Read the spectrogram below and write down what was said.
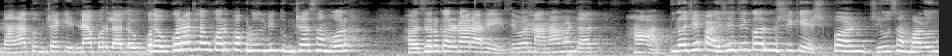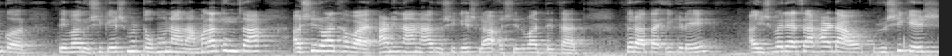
नाना तुमच्या किडनॅपरला लवकर लवकरात लवकर पकडून मी तुमच्यासमोर हजर करणार आहे. तेव्हा नाना म्हणतात हां तुला जे पाहिजे ते कर ऋषिकेश पण जीव सांभाळून कर. तेव्हा ऋषिकेश म्हणतो हो नाना मला तुमचा आशीर्वाद हवा आहे आणि नाना ऋषिकेशला आशीर्वाद देतात. तर आता इकडे ऐश्वर्याचा हा डाव ऋषिकेश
